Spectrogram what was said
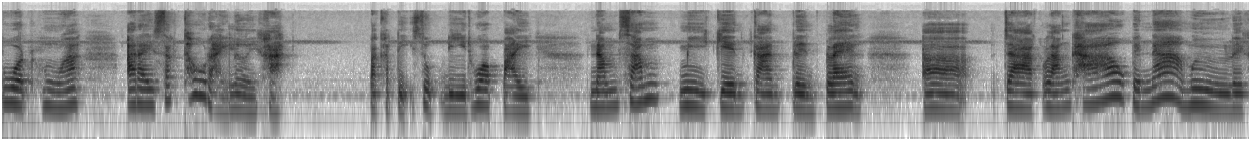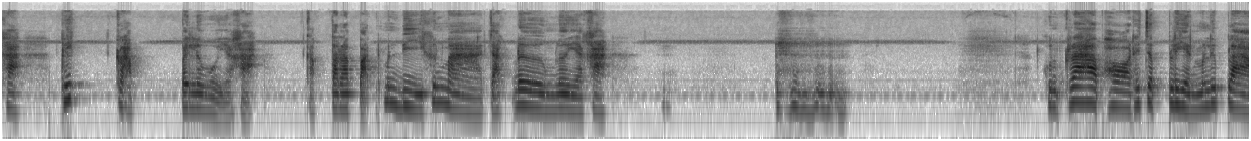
ปวดหัว อะไรสักเท่าไหร่เลยค่ะ ปกติสุขดีทั่วไปน้ำซ้ำมีเกณฑ์การเปลี่ยนแปลง จากหลังเท้าเป็นหน้ามือเลยค่ะ พลิกกลับไปเลยอะค่ะ กับตรปัดมันดีขึ้นมาจากเดิมเลยอะค่ะ คุณกล้าพอที่จะเปลี่ยนมันหรือเปล่า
